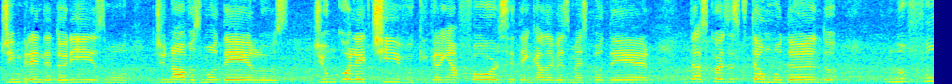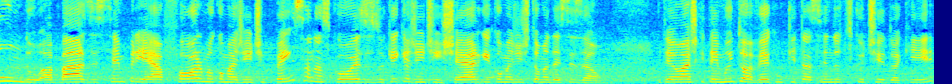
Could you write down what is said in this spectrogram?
de empreendedorismo, de novos modelos, de um coletivo que ganha força e tem cada vez mais poder, das coisas que estão mudando, no fundo, a base sempre é a forma como a gente pensa nas coisas, o que, que a gente enxerga e como a gente toma decisão. Então, eu acho que tem muito a ver com o que está sendo discutido aqui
